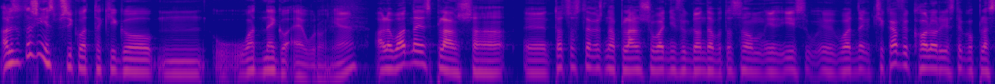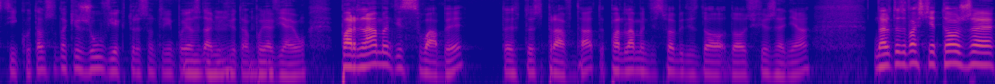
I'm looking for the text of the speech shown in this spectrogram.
Ale to też nie jest przykład takiego mm, ładnego euro, nie? Ale ładna jest plansza. y, To, co stawiasz na planszy, ładnie wygląda, bo to są. je- Jest y, ładny, ciekawy kolor jest tego plastiku. Tam są takie żółwie, które są tymi pojazdami, Mhm, które się tam mhm. pojawiają. Parlament jest słaby. To jest, to jest prawda. Parlament jest słaby, jest do, do odświeżenia. No ale to jest właśnie to, że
